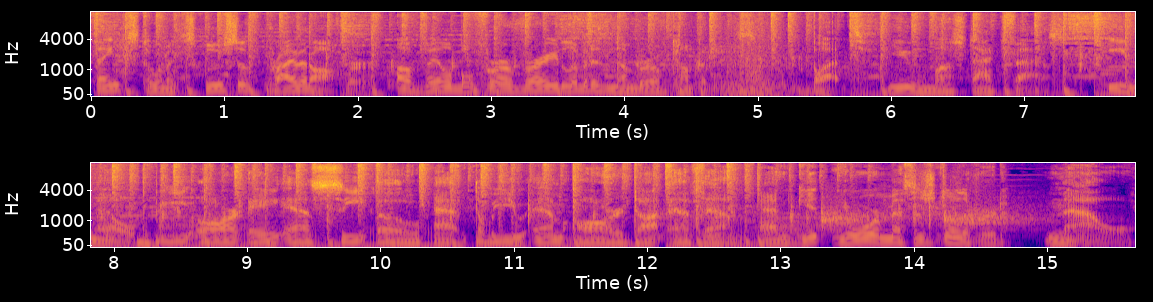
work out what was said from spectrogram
thanks to an exclusive private offer available for a very limited number of companies. But you must act fast. Email brasco at wmr.fm and get your message delivered now.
